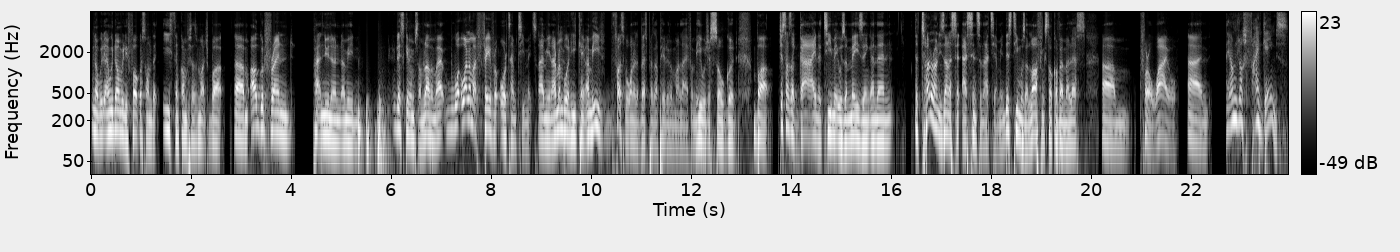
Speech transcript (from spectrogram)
you know, we, and we don't really focus on the Eastern Conference as much. But um, our good friend Pat Noonan, I mean, let's give him some love. W- one of my favorite all-time teammates. I mean, I remember when he came. I mean, he first of all one of the best players I played with in my life. I mean, he was just so good. But just as a guy and a teammate, he was amazing. And then the turnaround he's done at at Cincinnati. I mean, this team was a laughing stock of MLS um, for a while, and they only lost five games.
